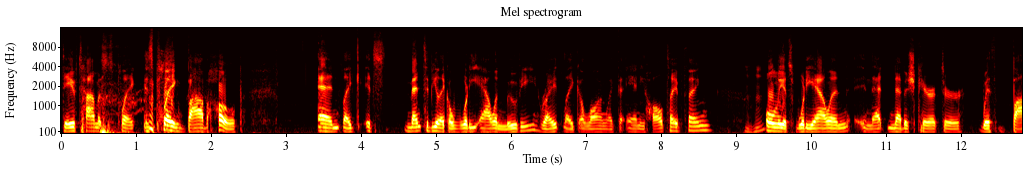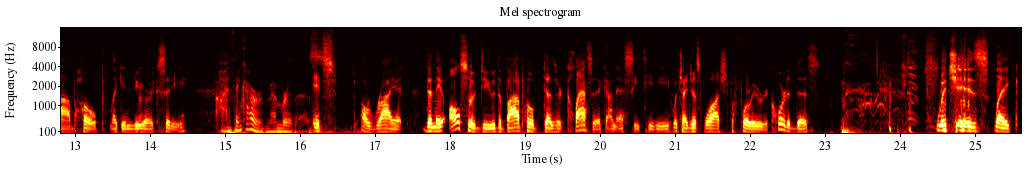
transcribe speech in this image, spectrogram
Dave Thomas is playing is playing Bob Hope, and like it's meant to be like a Woody Allen movie, right? Like along like the Annie Hall type thing. Only it's Woody Allen in that nebbish character with Bob Hope, like in New York City. I think I remember this. It's a riot. Then they also do the Bob Hope Desert Classic on SCTV, which I just watched before we recorded this. which is like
